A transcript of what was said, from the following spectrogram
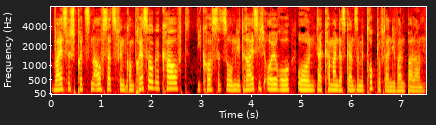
Weißelspritzenaufsatz für einen Kompressor gekauft. Die kostet so um die 30 Euro und da kann man das Ganze mit Druckluft an die Wand ballern.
